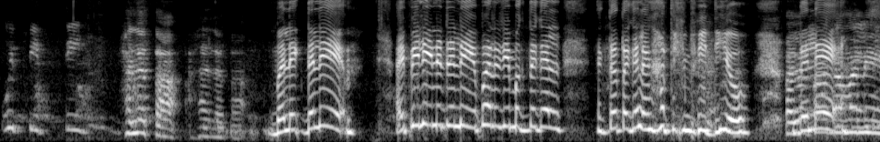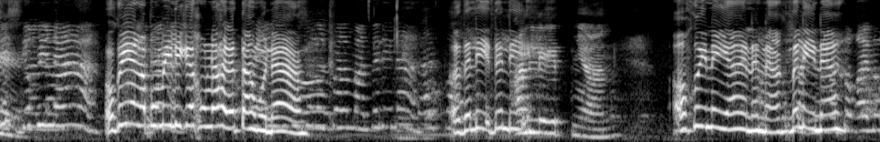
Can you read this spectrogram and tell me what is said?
Uy, 50. Halata, halata. Balik, dali. Ay, pili na dali. Para di magtagal. Nagtatagal ang ating video. Halata Dali. naman eh. Sis, gabi na. O kaya nga, pumili ka kung nahalata mo na. Sunod pa naman. Dali na. O, dali, dali. Ang liit niyan. Okay na yan, anak. Dali na. Anong ano.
